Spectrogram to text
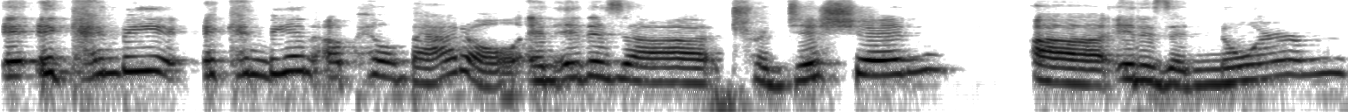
it, it, can be it can be an uphill battle, and it is a tradition uh, it is a norm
